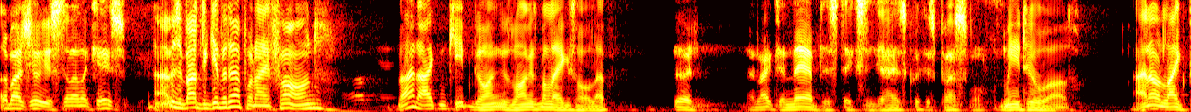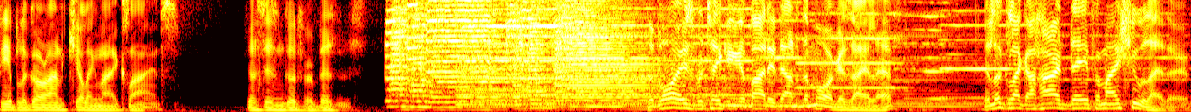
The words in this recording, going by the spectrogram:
What about you? You still on the case? I was about to give it up when I phoned. But I can keep going as long as my legs hold up. Good. I'd like to nab this Dixon guy as quick as possible. Me too, Walt. I don't like people to go around killing my clients. Just isn't good for business. The boys were taking the body down to the morgue as I left. It looked like a hard day for my shoe leather.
